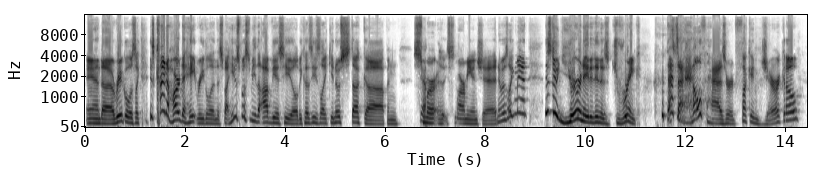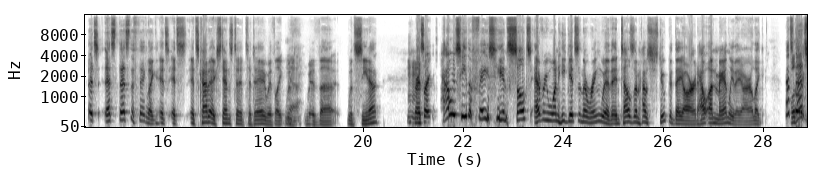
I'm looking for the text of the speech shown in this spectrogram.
and uh, Regal was like, it's kind of hard to hate Regal in this spot. He was supposed to be the obvious heel because he's like, you know, stuck up and smir- uh smarmy and shit. And it was like, man, this dude urinated in his drink. That's a health hazard, fucking Jericho. That's that's that's the thing. Like it's it's it's kind of extends to today with like with Yeah. with uh with Cena. Mhm. Where it's like, how is he the face? He insults everyone he gets in the ring with and tells them how stupid they are and how unmanly they are. Like that's Well, that's-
